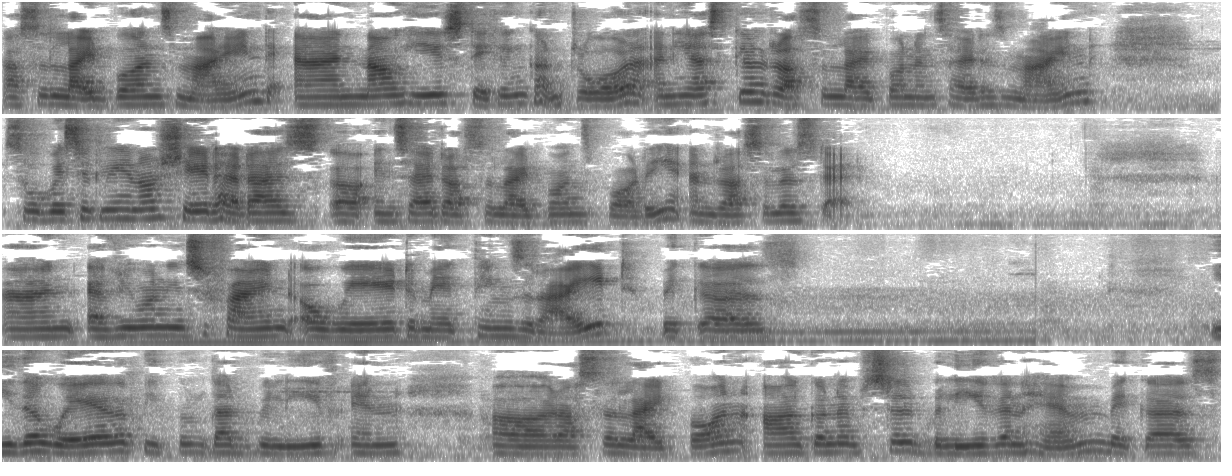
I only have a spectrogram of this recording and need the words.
Russell Lightbourne's mind and now he is taking control and he has killed Russell Lightbourne inside his mind. So basically, you know, Sheidheda is uh, inside Russell Lightbourne's body and Russell is dead. And everyone needs to find a way to make things right because either way, the people that believe in uh, Russell Lightbourne are gonna still believe in him because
